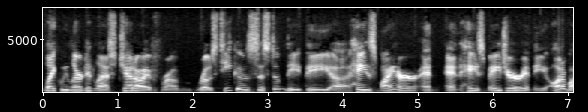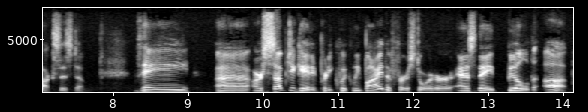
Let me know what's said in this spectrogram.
like we learned in Last Jedi from Rose Tico's system, the the uh, Hays Minor and and Hays Major in the Otomok system, they uh, are subjugated pretty quickly by the First Order as they build up.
